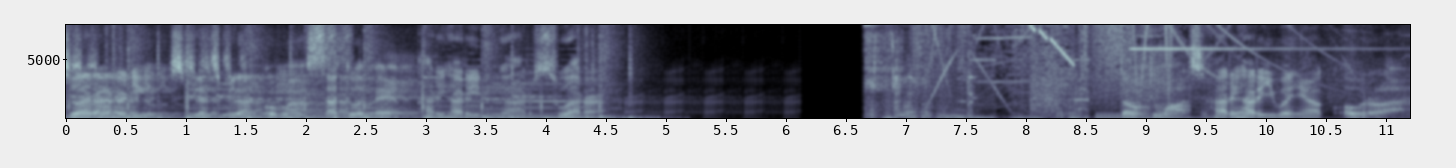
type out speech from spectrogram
Suara Radio 99,1 FM Hari-hari dengar suara Talk to us Hari-hari banyak obrolan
